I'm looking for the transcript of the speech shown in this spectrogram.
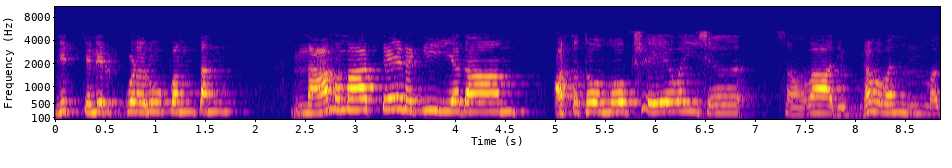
नित्य निर्गुण रूपम तन नाम मात्रेण की अर्थो मोक्ष वैश संवादि भ्रमवन मत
